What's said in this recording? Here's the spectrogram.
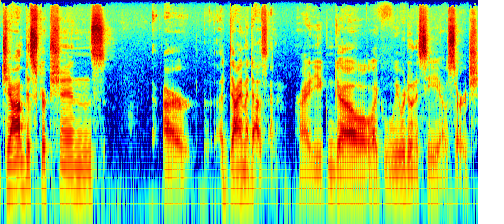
job descriptions are a dime a dozen, right? You can go, like, we were doing a CEO search.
